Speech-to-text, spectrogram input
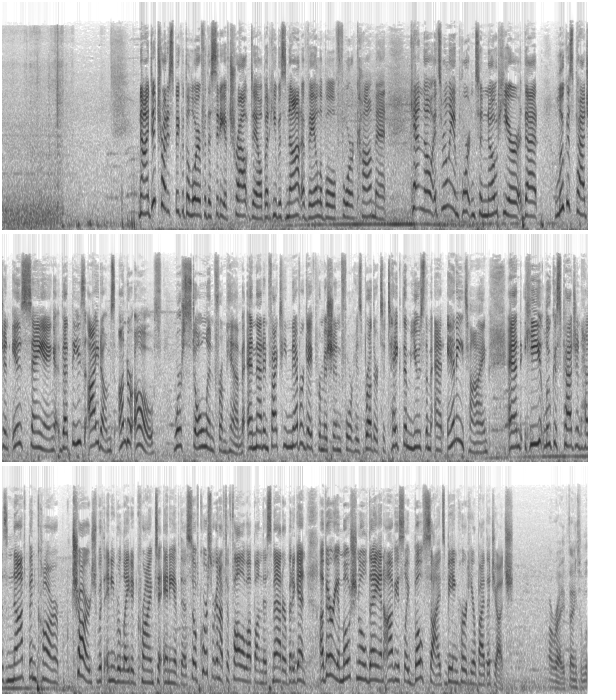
Now, I did try to speak with the lawyer for the city of Troutdale, but he was not available for comment. Ken, though, it's really important to note here that Lucas Padgett is saying that these items, under oath, were stolen from him, and that in fact he never gave permission for his brother to take them, use them at any time. And he, Lucas Padgett, has not been car- charged with any related crime to any of this. So, of course, we're going to have to follow up on this matter. But again, a very emotional day, and obviously both sides being heard here by the judge. All right. Thanks.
